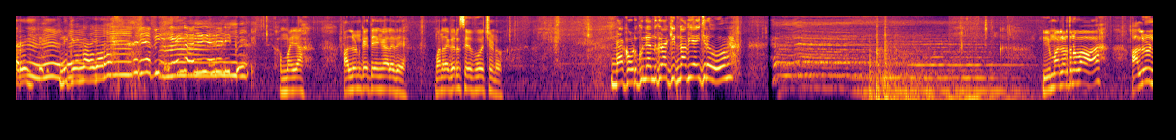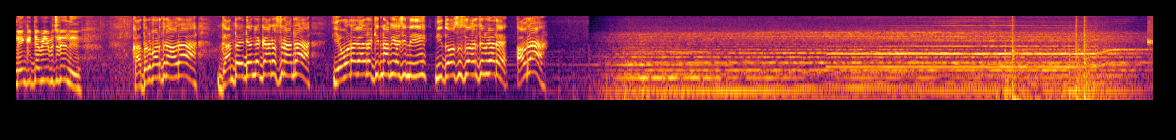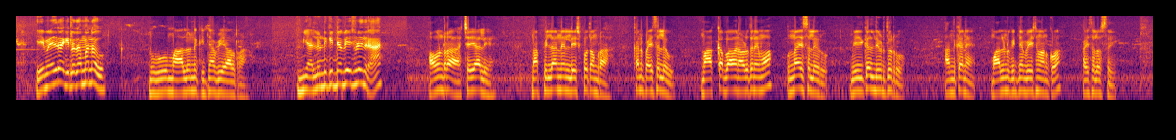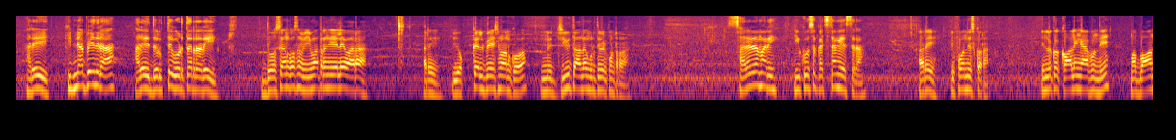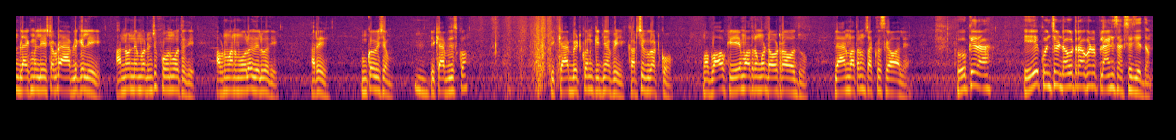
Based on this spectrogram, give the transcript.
అరే నీకేం కాలేదా అమ్మయ్యా అల్లునికైతే ఏం కాలేదే? మన దగ్గరకు సేఫ్గా వచ్చిండు. నా కొడుకుని ఎందుకు నా కిడ్నాప్ చేయించినావు? ఏం మాట్లాడుతున్నావు బావా? అల్లుడు నేను కిడ్నాప్ చేయించడేంది కథలు పడుతున్నావురా. గంత ఎడ్డంలో గాని వస్తున్నానరా ఎవడో కాదురా కిడ్నాప్ చేసింది. నీ దోస్తు సుదర్శన్ గాడే. అవురా? ఏమైందిరా? గిట్ల రమ్మన్నావు? నువ్వు మా అల్లుడిని కిడ్నాప్ చేయాలరా. మీ అల్లుడిని కిడ్నాప్ చేసుడేందిరా అవునరా చేయాలి. నా పిల్లని నేను లేచిపోతాం రా కానీ పైసలు లేవు. మా అక్క బావని అడుగుతానేమో ఉన్నా ఇస్తలేరు మీదికెళ్ళి తిడుతుర్రు. అందుకనే మాలను కిడ్నాప్ చేసినాం అనుకో పైసలు వస్తాయి. అరే కిడ్నాప్ అయిందిరా అరే దొరికితే కొడతారా రే. దోసగాని కోసం ఈ మాత్రం చేయలేవారా? అరే ఈ ఒక్క వెళ్ళి వేసినాం అనుకో నిన్ను జీవితాంతం గుర్తుపెట్టుకుంటారా? సరేరా మరి నీకోసం ఖచ్చితంగా చేస్తారా? అరే ఈ ఫోన్ తీసుకోరా? ఇందులో ఒక కాలింగ్ యాప్ ఉంది. మా బావన్ బ్లాక్మెయిల్ చేసేటప్పుడు యాప్కి వెళ్ళి అన్నోన్ నెంబర్ నుంచి ఫోన్ పోతుంది. అప్పుడు మన మూలో తెలియదు అరే ఇంకో విషయం. ఈ క్యాబ్ తీసుకో. ఈ క్యాబ్ పెట్టుకొని కిడ్నాప్ ఖర్చు కట్టుకో. మా బావకి ఏ మాత్రం కూడా డౌట్ రావద్దు. ప్లాన్ మాత్రం సక్సెస్ కావాలి. ఓకేరా. ఏ కొంచెం డౌట్ రాకుండా ప్లాన్ సక్సెస్ చేద్దాం.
